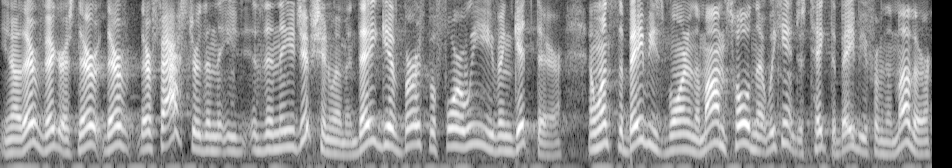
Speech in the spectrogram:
you know, they're vigorous. They're, they're, they're faster than the, than the Egyptian women. They give birth before we even get there. And once the baby's born and the mom's holding it, we can't just take the baby from the mother.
